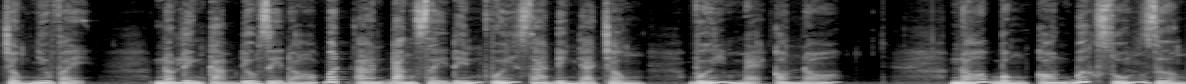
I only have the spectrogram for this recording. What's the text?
chồng như vậy. Nó linh cảm điều gì đó bất an đang xảy đến với gia đình nhà chồng, với mẹ con nó. Nó bồng con bước xuống giường.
